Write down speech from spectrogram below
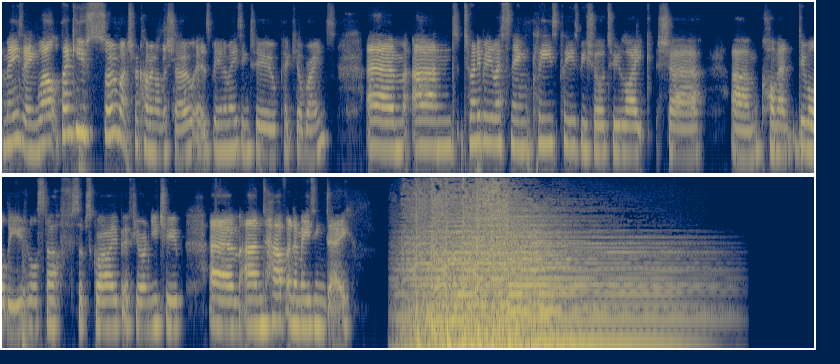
Amazing. Well, thank you so much for coming on the show. It has been amazing to pick your brains. Um, and to anybody listening, please, please be sure to like, share, um, comment, do all the usual stuff, subscribe if you're on YouTube, um, and have an amazing day.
